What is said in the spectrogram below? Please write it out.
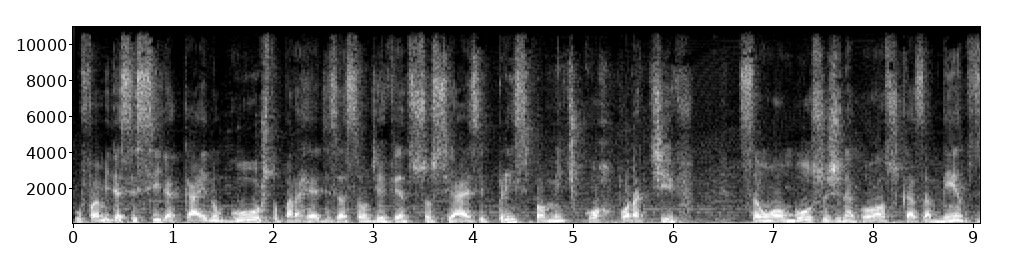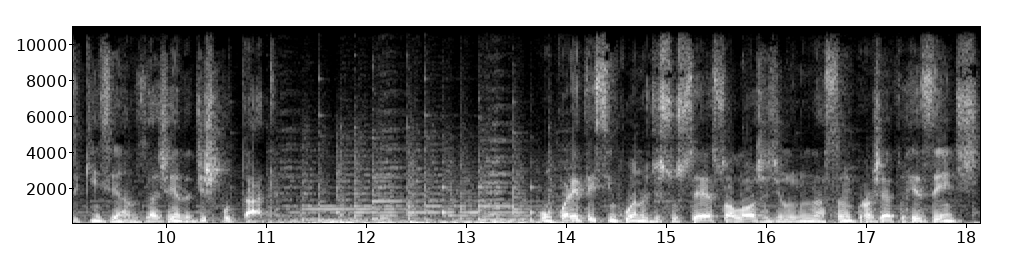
O Família Cecília cai no gosto para a realização de eventos sociais e principalmente corporativo. São almoços de negócios, casamentos e 15 anos, agenda disputada. Com 45 anos de sucesso, a loja de iluminação e projeto Resentes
